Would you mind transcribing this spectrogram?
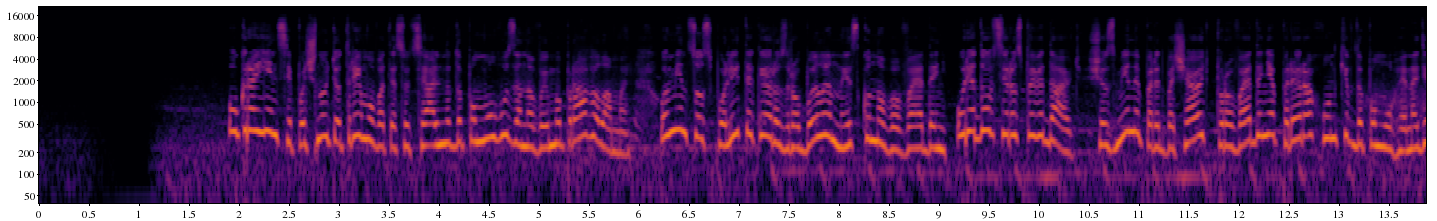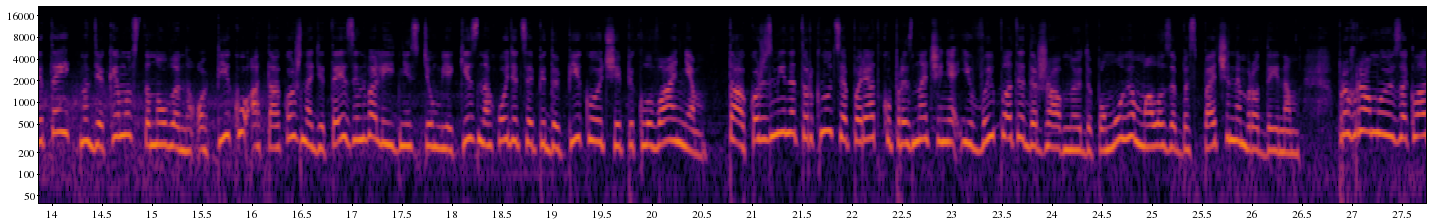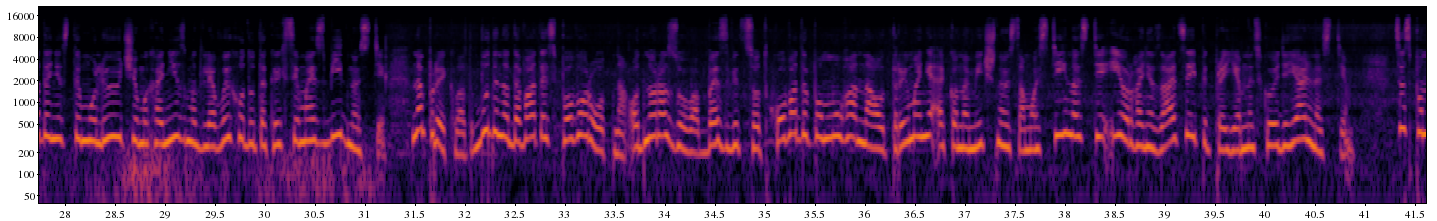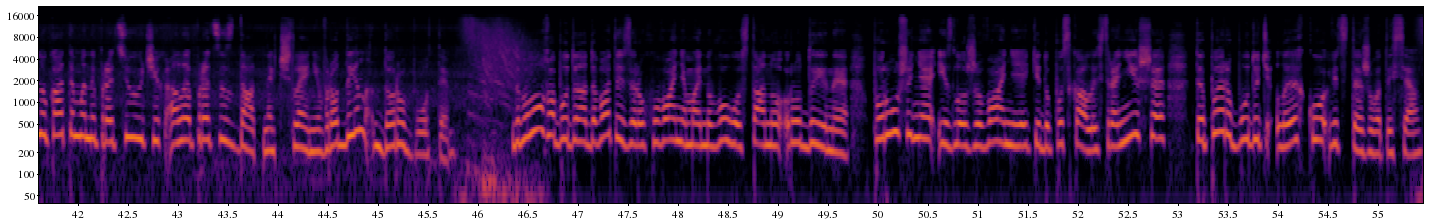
Українці почнуть отримувати соціальну допомогу за новими правилами. У Мінсоцполітики розробили низку нововведень. Урядовці розповідають, що зміни передбачають проведення перерахунків допомоги на дітей, над якими встановлено опіку, а також на дітей з інвалідністю, які знаходяться під опікою чи піклуванням. Також зміни торкнуться порядку призначення і виплати державної допомоги малозабезпеченим родинам. Програмою закладені стимулюючі механізми для виходу таких сімей з бідності. Наприклад, буде надаватись поворотна, одноразова, безвідсоткова допомога на отримання економічної самостійності і організації підприємницької діяльності. Це спонукатиме непрацюючих, але працездатних членів родин до роботи. Допомога буде надаватись за рахування майнового стану родини. Порушення і зловживання, які допускались раніше, тепер будуть легко відстежуватися.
